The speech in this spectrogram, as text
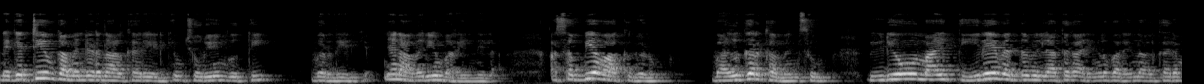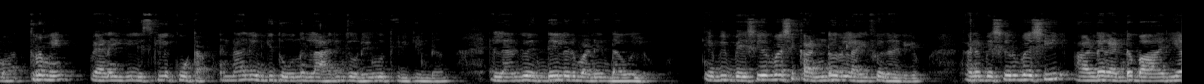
നെഗറ്റീവ് കമന്റ് ഇടുന്ന ആൾക്കാരെയായിരിക്കും ചൊറിയും കുത്തി വെറുതെ ഇരിക്കും. ഞാൻ അവരെയും പറയുന്നില്ല. അസഭ്യ വാക്കുകളും വൾഗർ കമന്റ്സും വീഡിയോവുമായി തീരെ ബന്ധമില്ലാത്ത കാര്യങ്ങൾ പറയുന്ന ആൾക്കാരെ മാത്രമേ വേണം ഈ ലിസ്റ്റിൽ കൂട്ടാം. എന്നാലും എനിക്ക് തോന്നുന്നില്ല ആരും ചൊറിയും കുത്തിയിരിക്കുന്നുണ്ടെന്ന് എല്ലാവർക്കും എന്തെങ്കിലും ഒരു മണി ഉണ്ടാവുമല്ലോ. മേ ബി ബഷീർ ബഷി കണ്ട ഒരു ലൈഫ് ഇതായിരിക്കും. കാരണം ബഷീർ ബഷി ആളുടെ രണ്ട് ഭാര്യ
